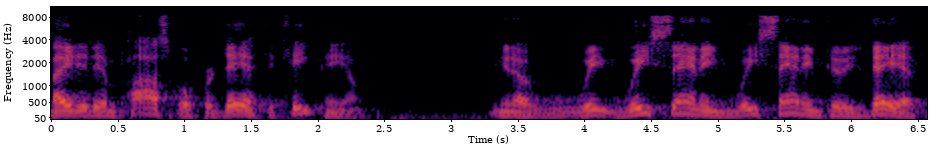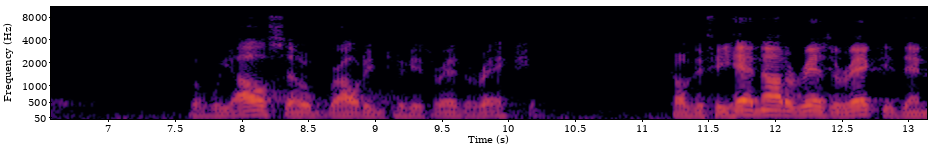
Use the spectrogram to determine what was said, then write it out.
made it impossible for death to keep him. You know, we, we sent him, we sent him to his death, but we also brought him to his resurrection. Because if he had not resurrected, then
